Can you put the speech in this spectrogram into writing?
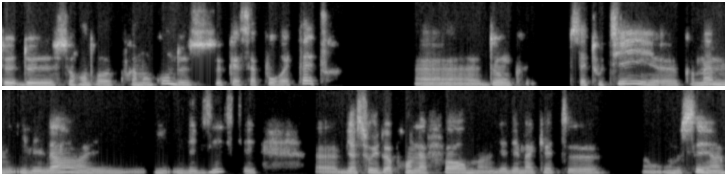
de, de, se rendre vraiment compte de ce que ça pourrait être. Euh, donc, cet outil, euh, quand même, il est là, et, il, existe. Euh, bien sûr, il doit prendre la forme. Il y a des maquettes, euh, on le sait, hein,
